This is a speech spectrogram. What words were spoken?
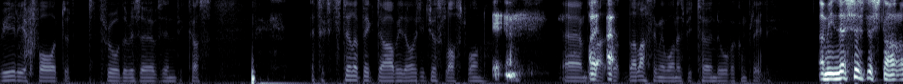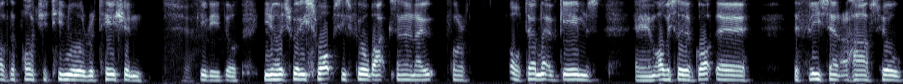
really afford to, to throw the reserves in because it's a, still a big derby. Though you just lost one. Um, the, I- la- I- the, the last thing they want is be turned over completely. I mean, this is the start of the Pochettino rotation Yes. period, though. You know, it's where he swaps his fullbacks in and out for alternative games. Um, obviously, they've got the the three centre halves who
